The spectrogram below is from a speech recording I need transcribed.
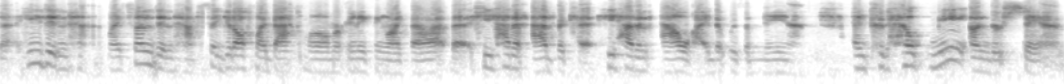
that he didn't have, my son didn't have to say, get off my back, mom, or anything like that. That he had an advocate, he had an ally that was a man and could help me understand.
